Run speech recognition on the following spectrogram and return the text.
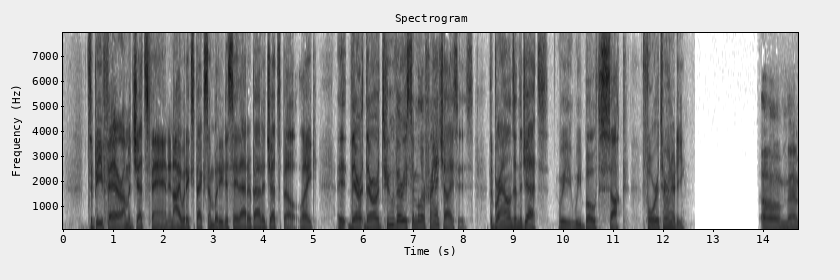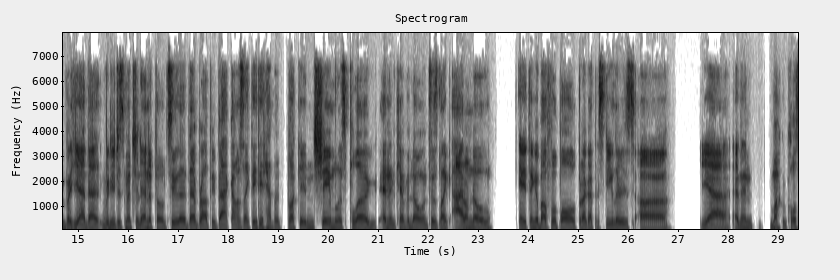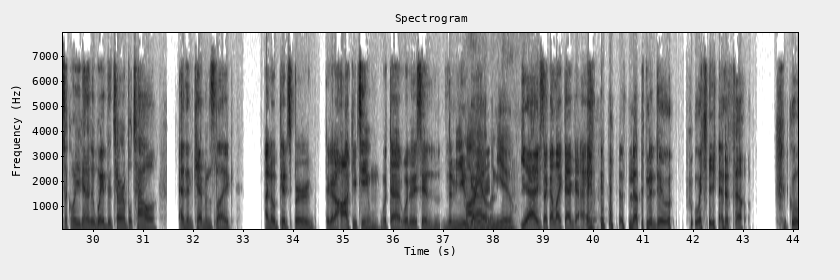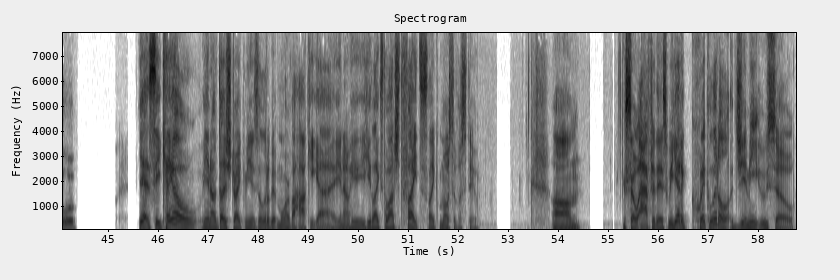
to be fair, I'm a Jets fan, and I would expect somebody to say that about a Jets belt. Like, it, there, there are two very similar franchises: the Browns and the Jets. We we both suck for eternity. Oh man, but yeah, that when you just mentioned NFL too, that that brought me back. I was like, they did have a fucking shameless plug, and then Kevin Owens is like, I don't know anything about football, but I got the Steelers. Uh, yeah. And then Michael Cole's like, oh, you got to wave the terrible towel. And then Kevin's like, I know Pittsburgh, they got a hockey team with that. What do they say? Lemieux Mario guy. Lemieux. Yeah. He's like, I like that guy. Nothing to do with the NFL. cool. Yeah, see, KO, you know, does strike me as a little bit more of a hockey guy. You know, he he likes to watch the fights like most of us do. Um, so after this, we get a quick little Jimmy Uso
